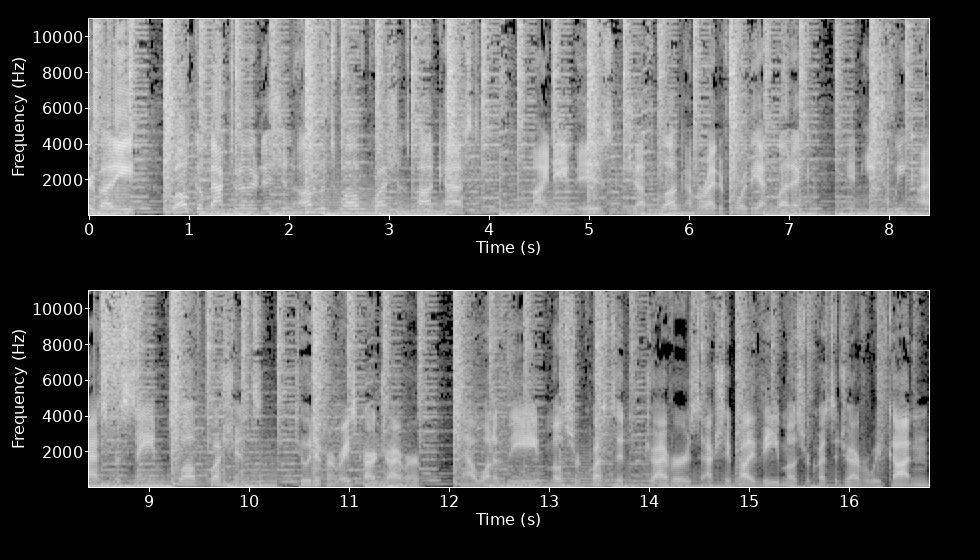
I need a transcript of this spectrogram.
Everybody. Welcome back to another edition of the 12 Questions Podcast. My name is Jeff Gluck. I'm a writer for The Athletic, and each week I ask the same 12 questions to a different race car driver. Now, one of the most requested drivers, actually, probably the most requested driver we've gotten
